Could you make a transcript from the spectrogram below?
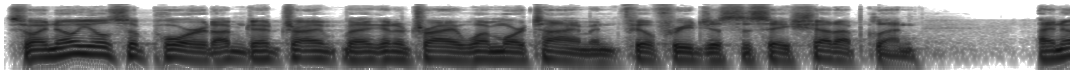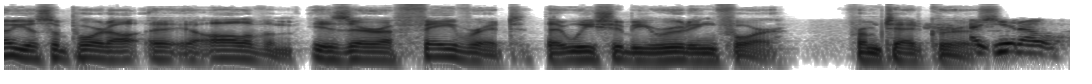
So I know you'll support. I'm going to try. I'm going to try one more time, and feel free just to say "Shut up, Glenn." I know you'll support all, uh, all of them. Is there a favorite that we should be rooting for from Ted Cruz? You know,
